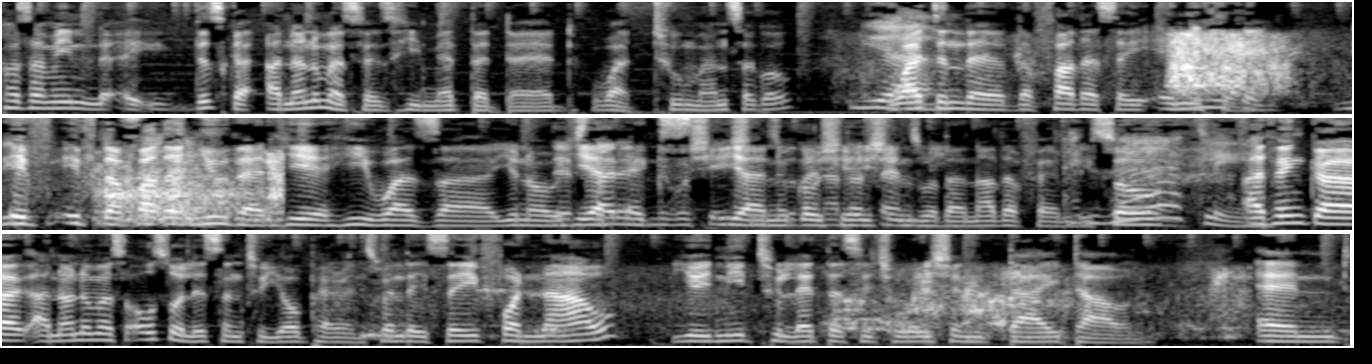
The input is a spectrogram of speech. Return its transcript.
Because I mean, uh, this guy anonymous says he met the dad what two months ago. Yeah. Why didn't the, the father say anything? if if the father knew that he he was uh, you know They've he had started yeah negotiations with another negotiations with family. another family. Exactly. So I think uh, anonymous also listen to your parents when they say for now you need to let the situation die down and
